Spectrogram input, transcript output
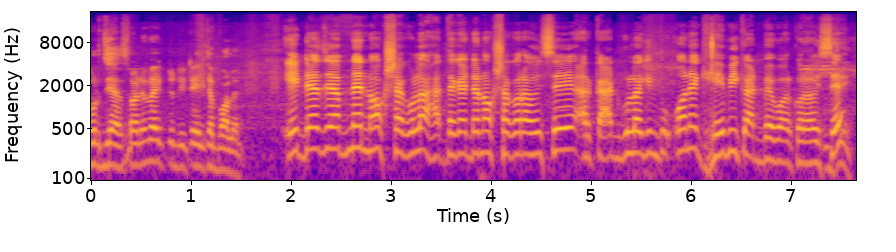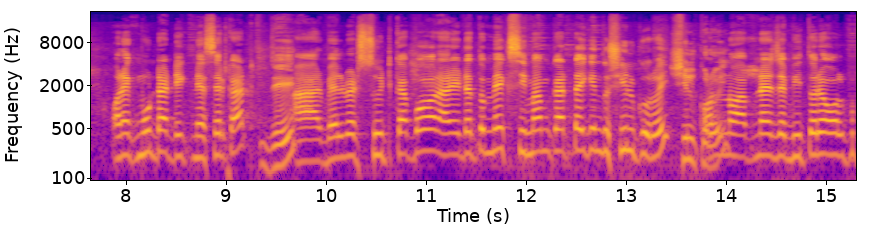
গর্জিয়াস রনি ভাই একটু ডিটেইলসে বলেন। এটা যে আপনার নকশাগুলো হাতে কাটা নকশা করা হয়েছে আর কাঠগুলা কিন্তু অনেক হেভি কাঠ ব্যবহার করা হয়েছে। অনেক মোটা ডিকনেসের কাঠ। আর ভেলভেট সুইট কাপড় আর এটা তো ম্যাক্সিমাম কাঠটাই কিন্তু শিলকুরই। শিলকুরই। অন্য আপনার যে ভিতরে অল্প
